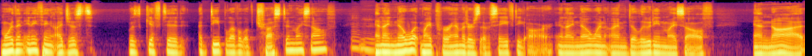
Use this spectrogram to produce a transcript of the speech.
more than anything, I just was gifted a deep level of trust in myself. And I know what my parameters of safety are. And I know when I'm deluding myself and not.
